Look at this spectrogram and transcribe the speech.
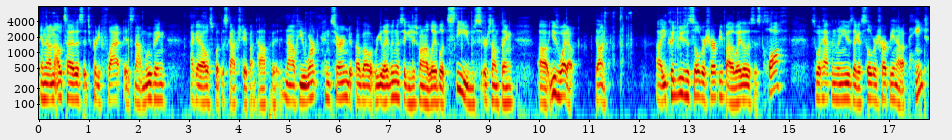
And then on the outside of this, it's pretty flat. It's not moving. I could also put the scotch tape on top of it. Now, if you weren't concerned about relabeling this, like you just want to label it Steve's or something, uh, use whiteout. Done. Uh, you could use a silver sharpie. By the way, though, this is cloth. So what happens when you use like a silver sharpie and not a paint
